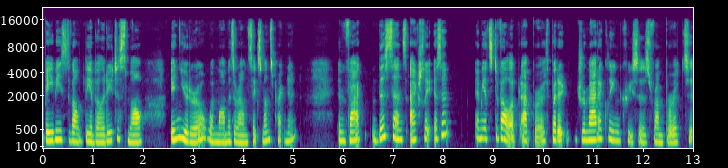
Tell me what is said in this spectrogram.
Babies develop the ability to smell in utero when mom is around six months pregnant. In fact, this sense actually isn't, I mean, it's developed at birth, but it dramatically increases from birth to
